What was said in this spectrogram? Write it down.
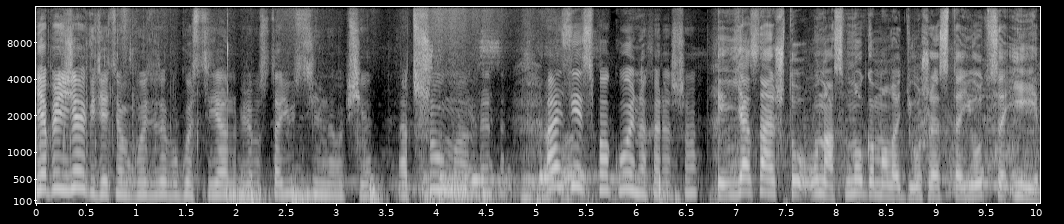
Я приезжаю к детям в гости, в гости, я, например, устаю сильно вообще от шума, от этого. А здесь спокойно, хорошо. Я знаю, что у нас много молодежи остается, и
